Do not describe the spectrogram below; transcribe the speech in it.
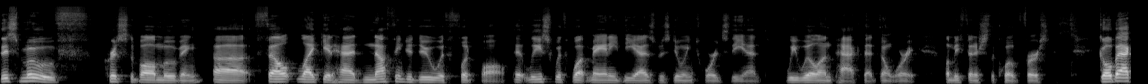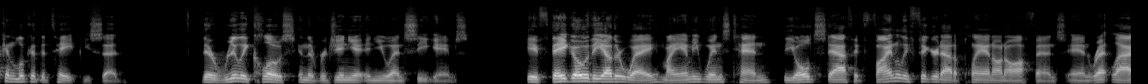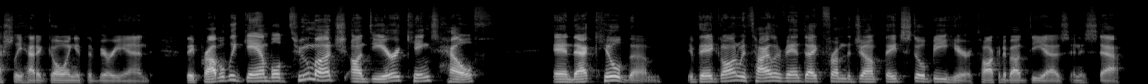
this move, Cristobal moving, uh, felt like it had nothing to do with football, at least with what Manny Diaz was doing towards the end. We will unpack that. Don't worry. Let me finish the quote first. Go back and look at the tape. He said they're really close in the Virginia and UNC games. If they go the other way, Miami wins 10. The old staff had finally figured out a plan on offense, and Rhett Lashlee had it going at the very end. They probably gambled too much on D'Eriq King's health, and that killed them. If they had gone with Tyler Van Dyke from the jump, they'd still be here talking about Diaz and his staff.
